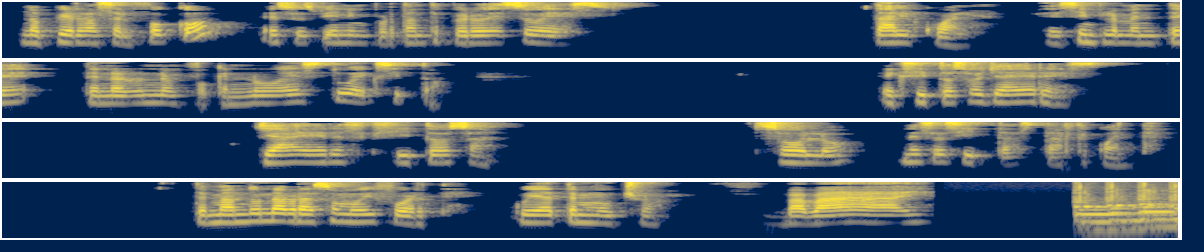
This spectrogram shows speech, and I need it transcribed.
no pierdas el foco, eso es bien importante, pero eso es tal cual. Es simplemente tener un enfoque, no es tu éxito. Exitoso ya eres. Ya eres exitosa. Solo necesitas darte cuenta. Te mando un abrazo muy fuerte. Cuídate mucho. Bye bye.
